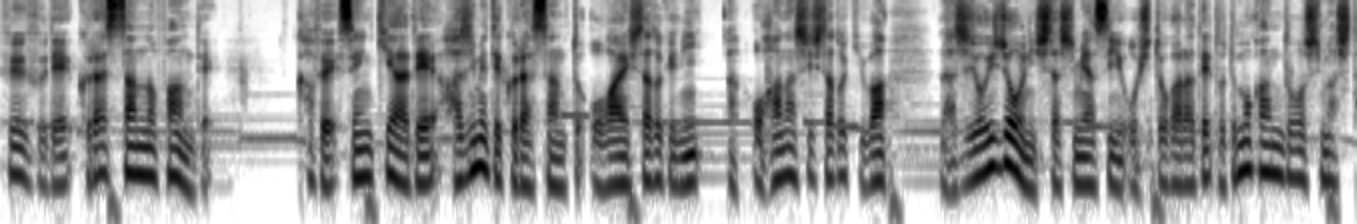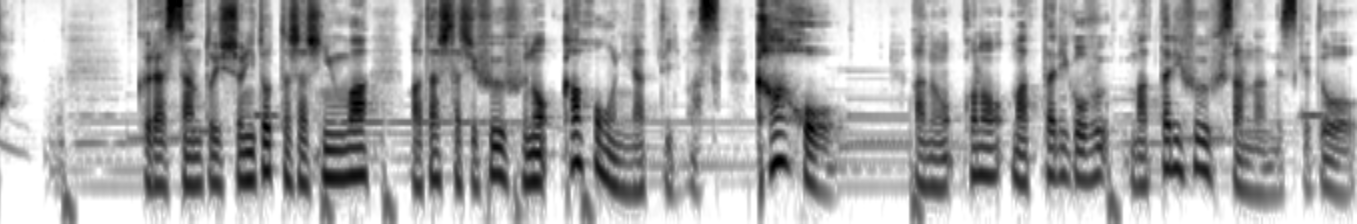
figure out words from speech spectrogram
夫婦で倉石さんのファンでカフェセンキアで初めて倉石さんとお会いした時にあお話しした時はラジオ以上に親しみやすいお人柄でとても感動しました。倉石さんと一緒に撮った写真は私たち夫婦の家宝になっています。家宝。あのこのまったりご夫まったり夫婦さんなんですけど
